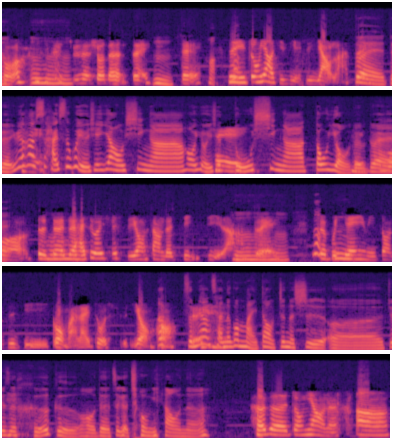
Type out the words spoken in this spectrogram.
错，主持人说的很对，嗯，对。好，那中药其实也是药啦，对对，因为它是还是会有一些药性啊，然后有一些毒性啊，都有，对不对？对对对，还是有一些使用上的禁忌啦，对。就不建议民众自己购买来做使用哈。怎么样才能够买到真的是呃，就是合格哦的这个中药呢？合格的中药呢？嗯呃，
